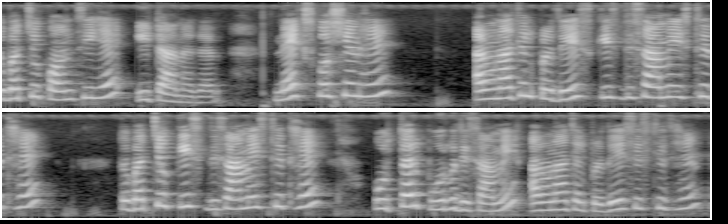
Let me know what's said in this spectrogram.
तो बच्चों, कौन सी है? ईटानगर। नेक्स्ट क्वेश्चन है, अरुणाचल प्रदेश किस दिशा में स्थित है? तो बच्चों, किस दिशा में स्थित है? उत्तर पूर्व दिशा में अरुणाचल प्रदेश स्थित है।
